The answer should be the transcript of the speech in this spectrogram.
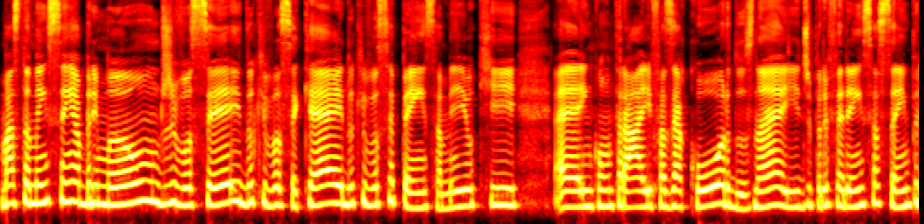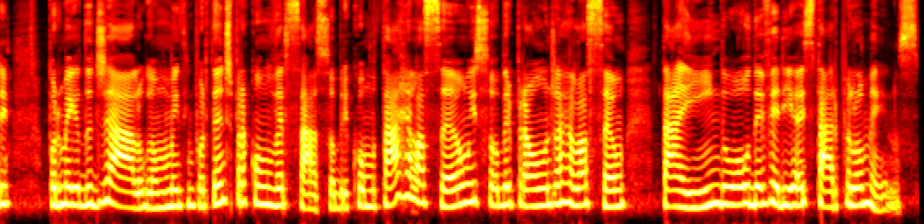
mas também sem abrir mão de você e do que você quer e do que você pensa. Meio que é, encontrar e fazer acordos, né? E de preferência sempre por meio do diálogo. É um momento importante para conversar sobre como está a relação e sobre para onde a relação está indo ou deveria estar, pelo menos.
